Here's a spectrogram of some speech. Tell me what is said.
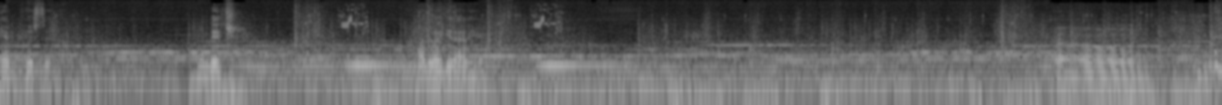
Can't push it. One bitch. How do I get out of here? Um. hmm.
